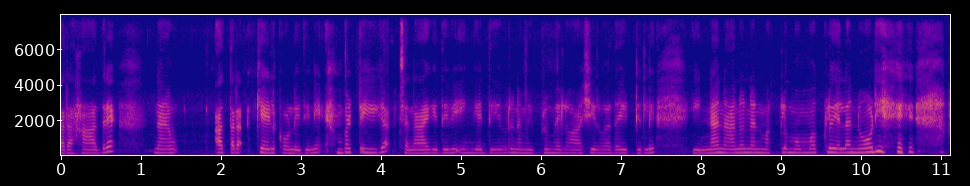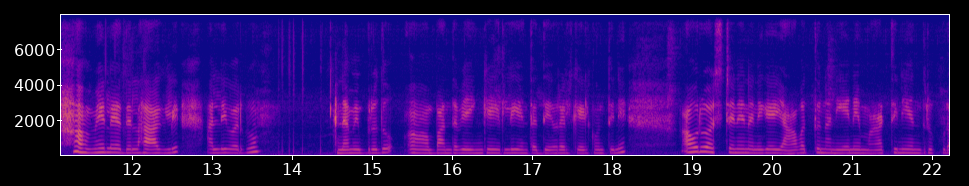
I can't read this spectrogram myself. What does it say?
ಥರ ಆದರೆ ನಾವು ಆ ಥರ ಕೇಳ್ಕೊಂಡಿದ್ದೀನಿ. ಬಟ್ ಈಗ ಚೆನ್ನಾಗಿದ್ದೀವಿ. ಹಿಂಗೆ ದೇವರು ನಮ್ಮಿಬ್ಬರ ಮೇಲೂ ಆಶೀರ್ವಾದ ಇಟ್ಟಿರಲಿ. ಇನ್ನು ನಾನು ನನ್ನ ಮಕ್ಕಳು ಮೊಮ್ಮಕ್ಕಳು ಎಲ್ಲ ನೋಡಿ ಆಮೇಲೆ ಅದೆಲ್ಲ ಆಗಲಿ. ಅಲ್ಲಿವರೆಗೂ ನಮ್ಮಿಬ್ರದ್ದು ಬಾಂಧವ್ಯ ಹಿಂಗೆ ಇರಲಿ ಅಂತ ದೇವರಲ್ಲಿ ಕೇಳ್ಕೊತೀನಿ. ಅವರು ಅಷ್ಟೇ ನನಗೆ, ಯಾವತ್ತೂ ನಾನು ಏನೇ ಮಾಡ್ತೀನಿ ಅಂದರೂ ಕೂಡ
